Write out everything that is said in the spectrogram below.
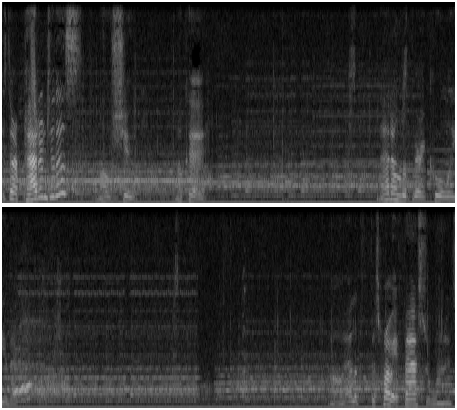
Is there a pattern to this? Oh shoot. Okay. That don't look very cool either. Oh, that looks that's probably a faster one. It's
